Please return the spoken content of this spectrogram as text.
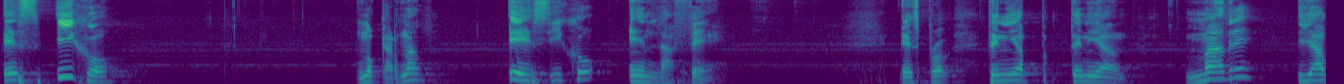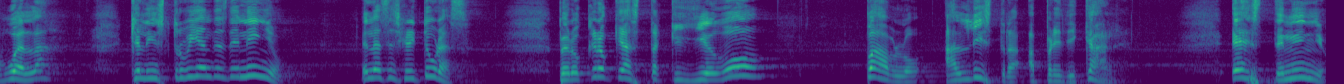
es hijo no carnal, es hijo en la fe. Es, tenía, tenía madre y abuela que le instruían desde niño en las escrituras. Pero creo que hasta que llegó Pablo a Listra a predicar, este niño,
